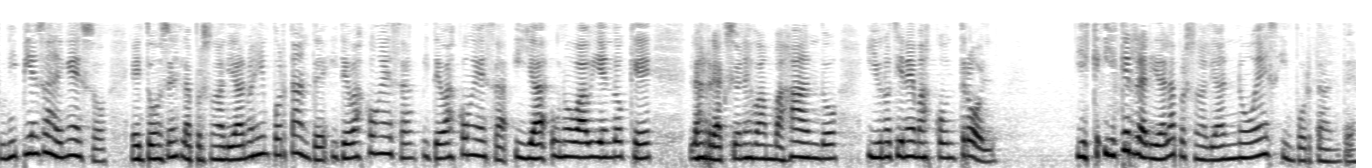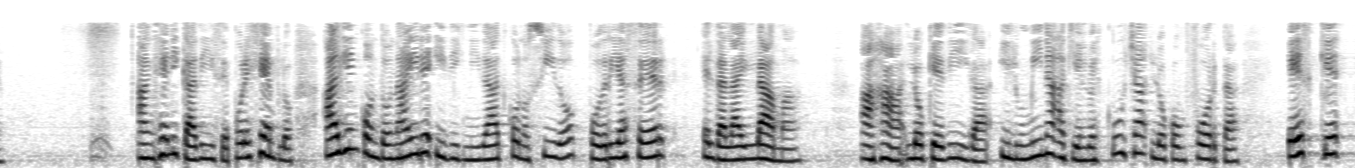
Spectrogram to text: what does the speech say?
tú ni piensas en eso, entonces la personalidad no es importante y te vas con esa y te vas con esa y ya uno va viendo que las reacciones van bajando y uno tiene más control. Y es que, y es que en realidad la personalidad no es importante. Angélica dice, por ejemplo, alguien con donaire y dignidad conocido podría ser el Dalai Lama. Ajá, lo que diga, ilumina a quien lo escucha, lo conforta. Es que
